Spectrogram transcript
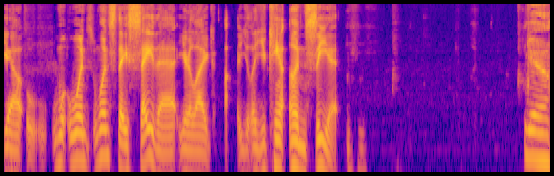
yeah w- once once they say that you're like uh, you, like you can't unsee it. Mm-hmm. yeah.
